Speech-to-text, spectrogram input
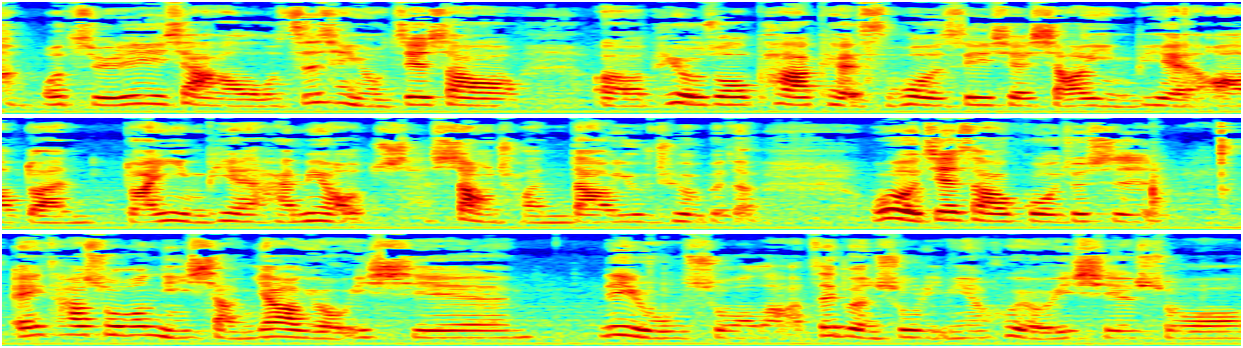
我举例一下好了，我之前有介绍呃，譬如说 Podcast 或者是一些小影片啊，短短影片还没有上传到 YouTube 的，我有介绍过，就是诶，他说你想要有一些，例如说啦，这本书里面会有一些说，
